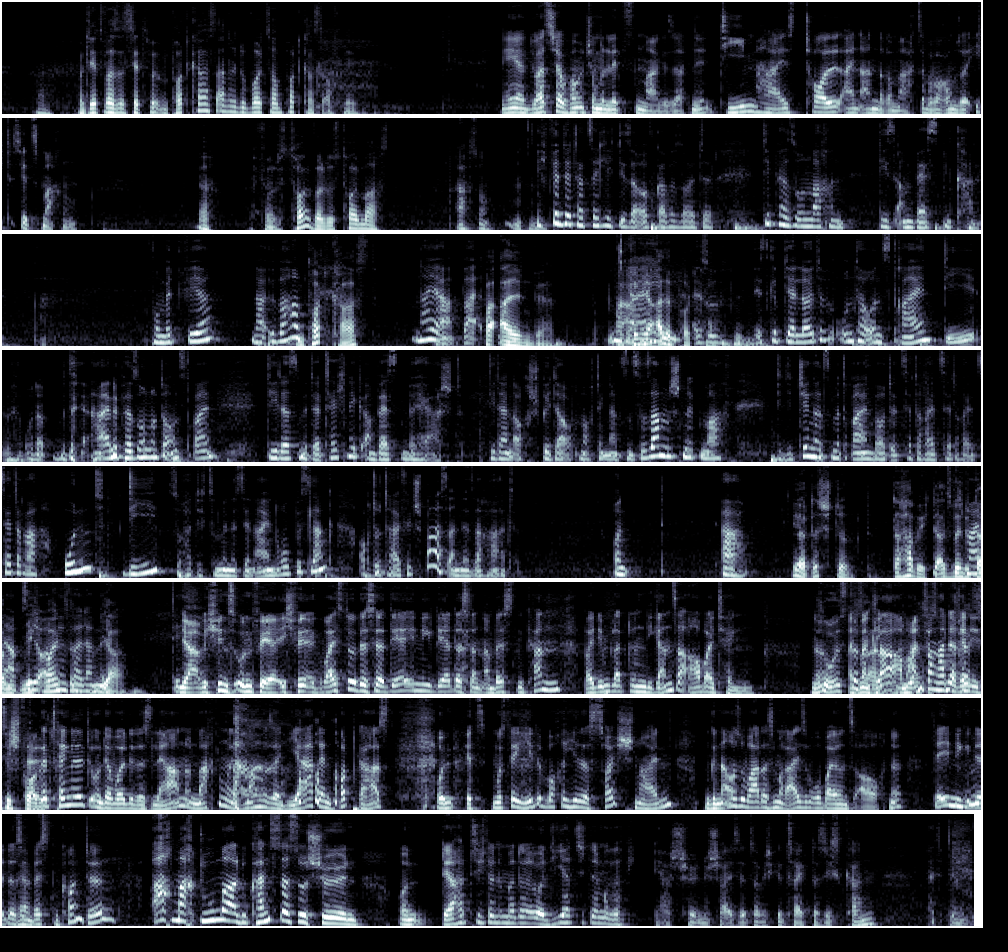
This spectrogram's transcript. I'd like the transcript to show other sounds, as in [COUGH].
Und jetzt, was ist jetzt mit dem Podcast, André? Du wolltest auch einen Podcast aufnehmen. Naja, du hast ja schon beim letzten Mal gesagt, ne? Team heißt toll, ein anderer macht's. Aber warum soll ich das jetzt machen? Ja, ich finde das toll, weil du es toll machst. Ach so. mhm. Ich finde tatsächlich, diese Aufgabe sollte die Person machen, die es am besten kann. Womit wir, na Ein überhaupt, Podcast naja, bei, bei allen werden. Wir können ja alle Podcasts. Also es gibt ja Leute unter uns dreien, die, oder [LAUGHS] eine Person unter uns dreien, die das mit der Technik am besten beherrscht. Die dann auch später auch noch den ganzen Zusammenschnitt macht, die die Jingles mit reinbaut, etc., etc., etc. Und die, so hatte ich zumindest den Eindruck bislang, auch total viel Spaß an der Sache hat. Und, ah, Ja, das stimmt. Da habe ich. Also wenn Ich du meine, damit mich auf jeden meinst, Fall damit. ja. Dich. Ja, aber ich finde es unfair. Ich find, weißt du, dass ja derjenige, der das dann am besten kann, bei dem bleibt dann die ganze Arbeit hängen. Ne? So ist also, das meine, klar, am Anfang hat der René sich vorgedrängelt und er wollte das lernen und machen. Und jetzt machen wir seit Jahren einen [LAUGHS] Podcast. Und jetzt muss der jede Woche hier das Zeug schneiden. Und genauso war das im Reisebüro bei uns auch. Ne? Derjenige, der das am besten konnte, ach, mach du mal, du kannst das so schön. Und der hat sich dann immer, da, oder die hat sich dann immer gedacht, ja, schöne Scheiße, jetzt habe ich gezeigt, dass ich es kann.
